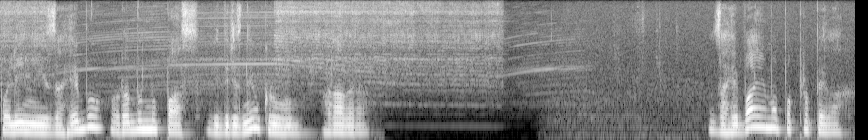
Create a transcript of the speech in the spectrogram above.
По лінії загибу робимо пас відрізним кругом гравера. Загибаємо по пропилах.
